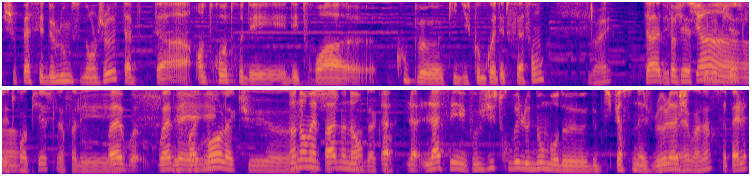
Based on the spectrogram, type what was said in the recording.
chopé assez de looms dans le jeu, tu as, entre autres des, des trois euh, coupes euh, qui disent comme quoi t'as tout fait à fond. Ouais. T'as- Les pièces, les pièces, trois pièces, là, fallait. Ouais, ouais, ouais, les ben, fragments là que tu. euh, non, non, même pas, non, non. ah. Là, là, là, c'est, il faut juste trouver le nombre de, de petits personnages bleus, là, je voilà. ça s'appelle.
